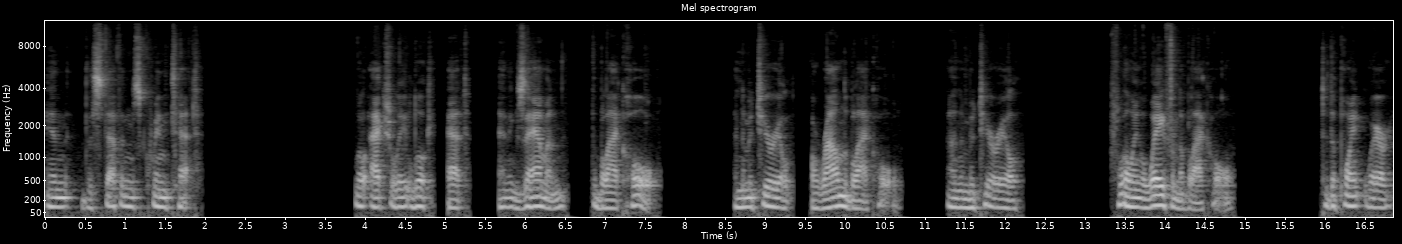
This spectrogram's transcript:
in the Stephan's Quintet will actually look at and examine the black hole and the material around the black hole and the material flowing away from the black hole to the point where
